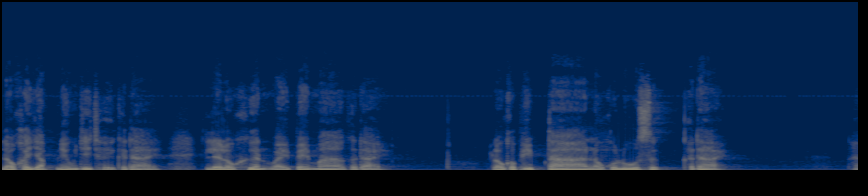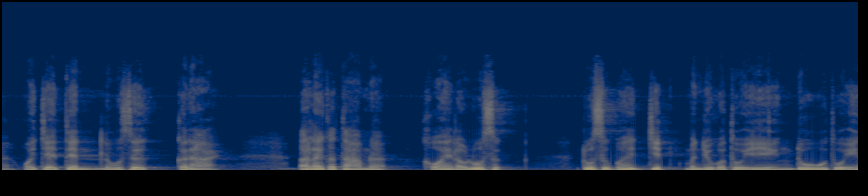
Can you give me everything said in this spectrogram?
เราขยับนิ้วเฉยๆก็ได้แล้วเราเคลื่อนไหวไปมาก็ได้ เราก็พริบตาเราก็รู้สึกก็ได้หัวใจเต้นรู้สึกก็ได้ อะไรก็ตามนะ่ะขอให้เรารู้สึก รู้สึกเพื่อให้จิตมันอยู่กับตัวเอง ดูตัวเอง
